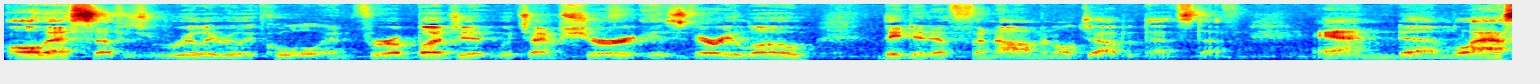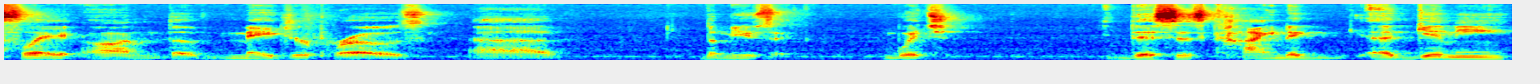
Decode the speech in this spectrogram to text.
All that stuff is really, really cool, and for a budget, which I'm sure is very low, they did a phenomenal job with that stuff. And um, lastly, on the major pros, uh, the music, which this is kind of a gimme,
